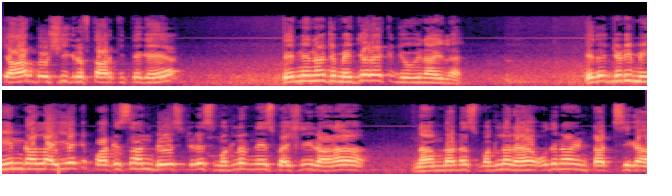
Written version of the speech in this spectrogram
ਚਾਰ ਦੋਸ਼ੀ ਗ੍ਰਿਫਤਾਰ ਕੀਤੇ ਗਏ ਆ। ਤਿੰਨ ਇਹਨਾਂ 'ਚ ਮੇਜਰ ਹੈ, ਇੱਕ ਜੁਵੀਨਾਈਲ ਹੈ। ਇਹਦੇ ਜਿਹੜੀ ਮੇਨ ਗੱਲ ਆਈ ਹੈ ਕਿ ਪਾਕਿਸਤਾਨ ਬੇਸਡ ਜਿਹੜੇ ਸਮਗਲਰ ਨੇ ਸਪੈਸ਼ਲੀ ਰਾਣਾ ਨਾਮ ਦਾ ਜਿਹੜਾ ਸਮਗਲਰ ਹੈ, ਉਹਦੇ ਨਾਲ ਇਨ ਟੱਚ ਸੀਗਾ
